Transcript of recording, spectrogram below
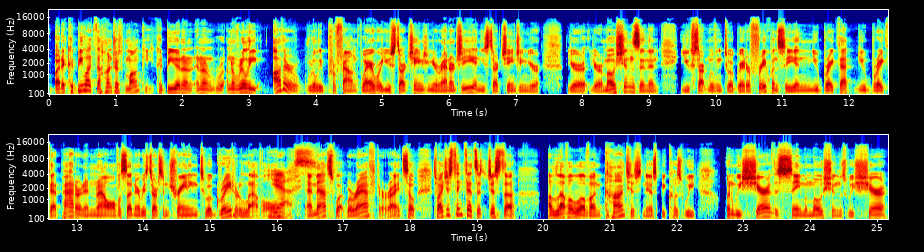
but it could be like the hundredth monkey. It could be in a, in, a, in a really other really profound way where you start changing your energy and you start changing your your your emotions, and then you start moving to a greater frequency, and you break that you break that pattern, and now all of a sudden everybody starts entraining to a greater level. Yes. and that's what we're after, right? So so I just think that's a, just a a level of unconsciousness because we when we share the same emotions we share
